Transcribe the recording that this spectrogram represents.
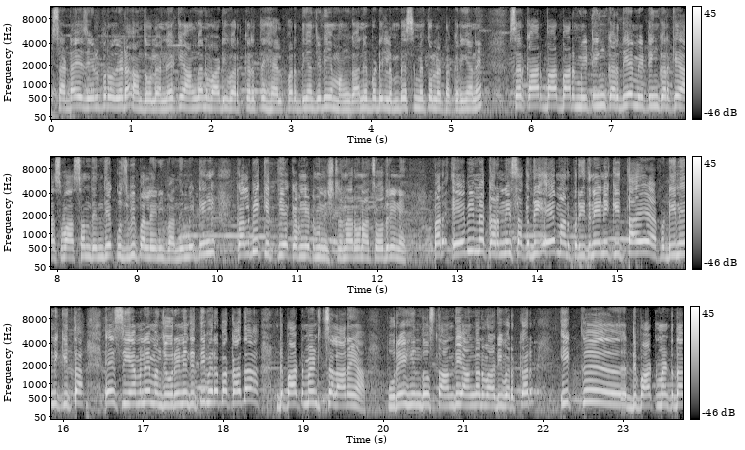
ਸਾਡਾ ਇਹ ਜੇਲ੍ਹ ਭਰੋ ਜਿਹੜਾ ਅੰਦੋਲਨ ਹੈ ਕਿ ਆਂਗਨਵਾੜੀ ਵਰਕਰ ਤੇ ਹੈਲਪਰ ਦੀਆਂ ਜਿਹੜੀਆਂ ਮੰਗਾਂ ਨੇ ਬੜੀ ਲੰਬੇ ਸਮੇਂ ਤੋਂ ਲਟਕ ਰਹੀਆਂ ਨੇ। ਸਰਕਾਰ ਬਾਰ-ਬਾਰ ਮੀਟਿੰਗ ਕਰਦੀ ਹੈ, ਮੀਟਿੰਗ ਕਰਕੇ ਆਸਵਾਸਨ ਦਿੰਦੀ ਹੈ, ਕੁਝ ਵੀ ਪੱਲੇ ਨਹੀਂ ਪਾਉਂਦੀ। ਮੀਟਿੰਗ ਕੱਲ ਵੀ ਕੀਤੀ ਹੈ ਕੈਬਨਿਟ ਮਿਨਿਸਟਰ ਅਰੁਣਾ ਚੌਧਰੀ ਨੇ। ਪਰ ਇਹ ਵੀ ਮੈਂ ਕਰ ਨਹੀਂ ਸਕਦੀ, ਇਹ ਮਨਪ੍ਰੀਤ ਨੇ ਨਹੀਂ ਕੀਤਾ, ਇਹ ਐਫਡੀ ਨੇ ਨਹੀਂ ਕੀਤਾ, ਇਹ ਸੀਐਮ ਨੇ ਮਨਜ਼ੂਰੀ ਨਹੀਂ ਦਿੱਤੀ। ਮੇਰਾ ਬਕਾਇਦਾ ਡਿਪਾਰਟਮੈਂਟ ਚਲਾ ਰਹੇ ਹਾਂ? ਪੂਰੇ ਹਿੰਦੁਸਤਾਨ ਦੇ ਆਂਗਨਵਾੜੀ ਵਰਕਰ ਇੱਕ ਡਿਪਾਰਟਮੈਂਟ ਦਾ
